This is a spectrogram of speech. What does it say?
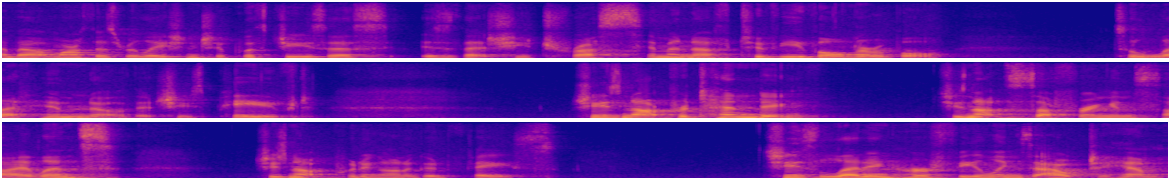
about Martha's relationship with Jesus is that she trusts him enough to be vulnerable, to let him know that she's peeved. She's not pretending She's not suffering in silence. She's not putting on a good face. She's letting her feelings out to him.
